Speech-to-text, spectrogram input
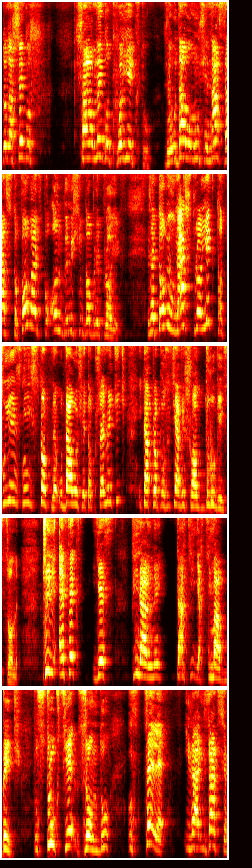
do naszego sz- szalonego projektu, że udało mu się nas zastopować, bo on wymyślił dobry projekt. Że to był nasz projekt, to tu jest nieistotne. Udało się to przemycić i ta propozycja wyszła od drugiej strony. Czyli efekt jest finalny taki, jaki ma być. Instrukcje rządu, cele i realizacja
